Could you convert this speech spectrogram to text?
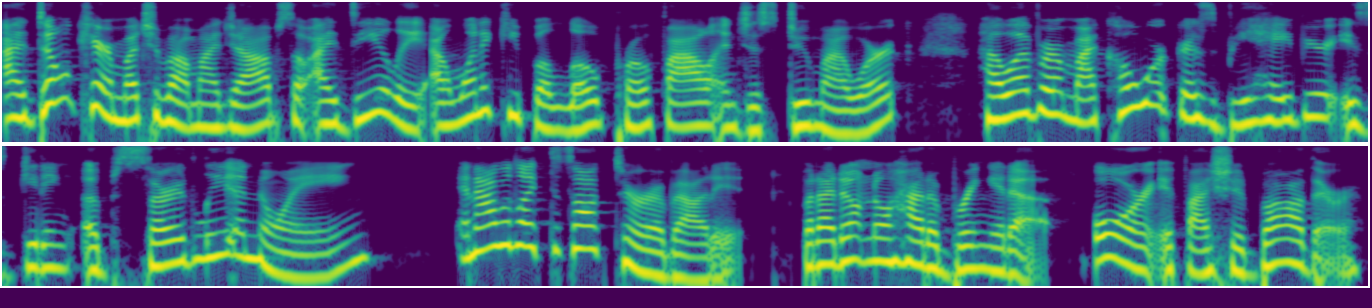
I don't care much about my job, so ideally, I want to keep a low profile and just do my work. However, my coworker's behavior is getting absurdly annoying, and I would like to talk to her about it, but I don't know how to bring it up or if I should bother.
